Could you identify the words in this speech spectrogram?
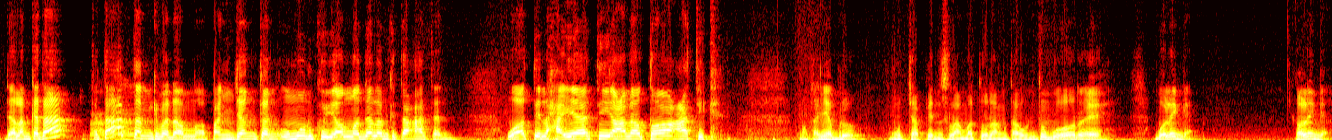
Dalam kata ketaatan kepada Allah. Panjangkan umurku ya Allah dalam ketaatan. Wa atil hayati ala ta'atik. Makanya bro, ngucapin selamat ulang tahun itu boleh. Boleh nggak? Boleh nggak?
